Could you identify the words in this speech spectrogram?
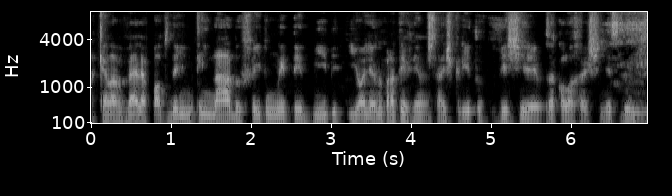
aquela velha foto dele inclinado, feito um ET MIB, e olhando pra TV onde está escrito vestiremos a Color Rush nesse domingo.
